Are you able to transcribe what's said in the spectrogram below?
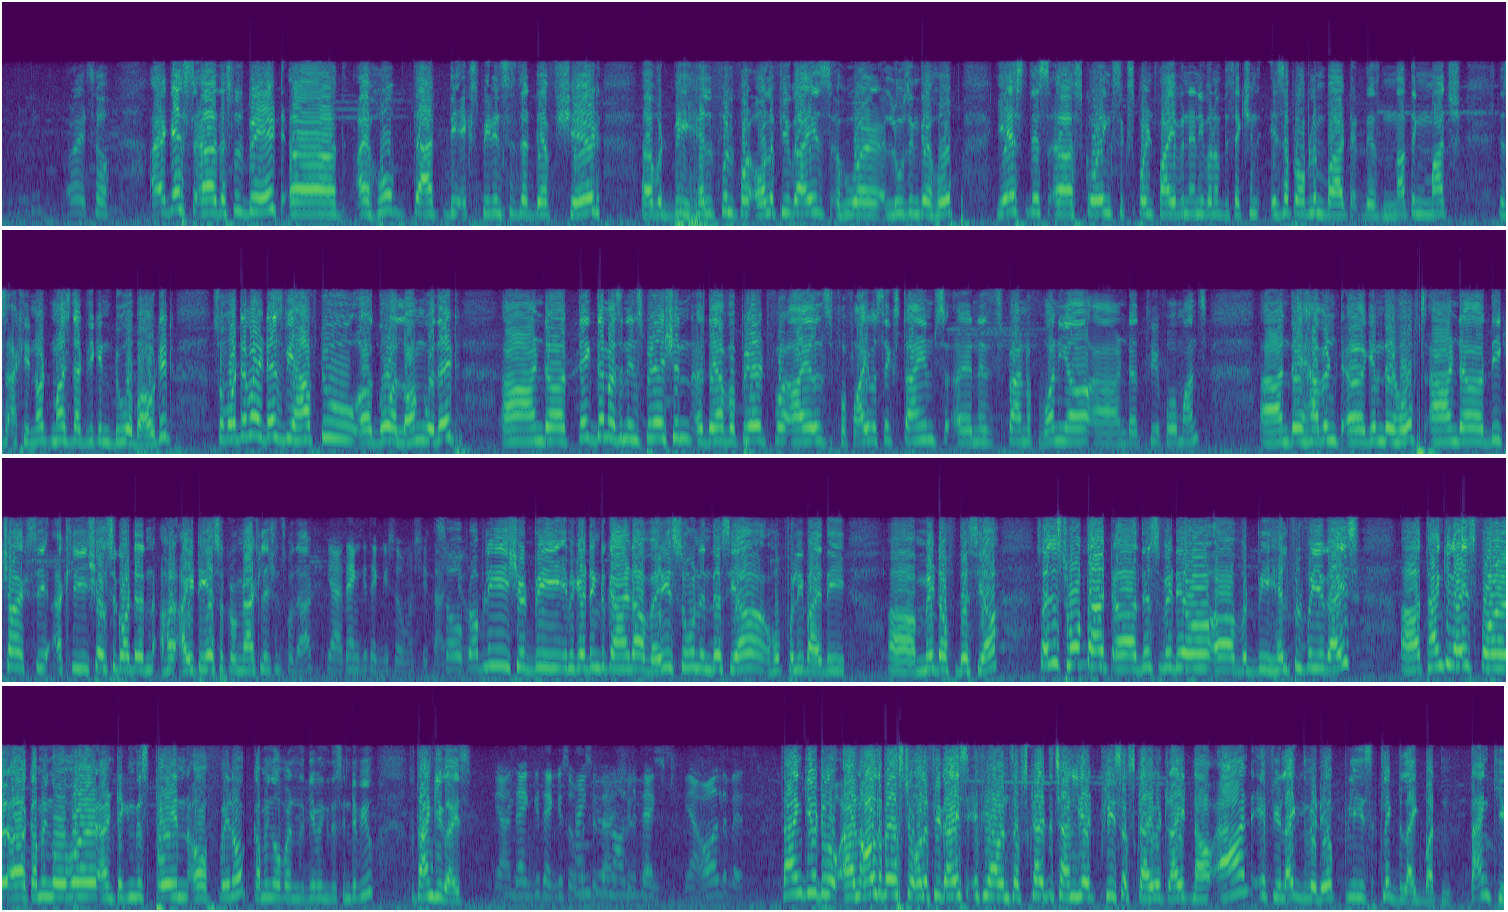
All right, so I guess uh, this will be it. Uh, I hope that the experiences that they've shared uh, would be helpful for all of you guys who are losing their hope. Yes, this uh, scoring 6.5 in any one of the sections is a problem, but there's nothing much. There's actually not much that we can do about it. So whatever it is, we have to uh, go along with it and uh, take them as an inspiration. They have appeared for IELTS for five or six times in a span of one year and three or four months and they haven't uh, given their hopes. And uh, Diksha actually, actually she also got an, her ITA, so congratulations for that. yeah thank you thank you so much Shita. So probably should be immigrating to Canada very soon in this year, hopefully by the uh, mid of this year. So I just hope that uh, this video uh, would be helpful for you guys. Uh, thank you guys for uh, coming over and taking this pain of you know coming over and giving this interview. So thank you guys. yeah thank you thank you so Thank much you and all the Thanks. best. yeah all the best Thank you to and all the best to all of you guys. If you haven't subscribed the channel yet, please subscribe it right now. And if you like the video, please click the like button. Thank you.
